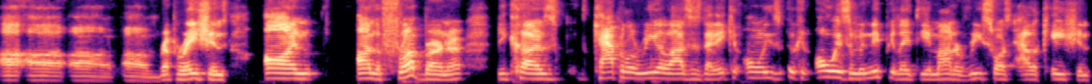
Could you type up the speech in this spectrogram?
uh, uh, uh, um, reparations on on the front burner because capital realizes that it can always it can always manipulate the amount of resource allocation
